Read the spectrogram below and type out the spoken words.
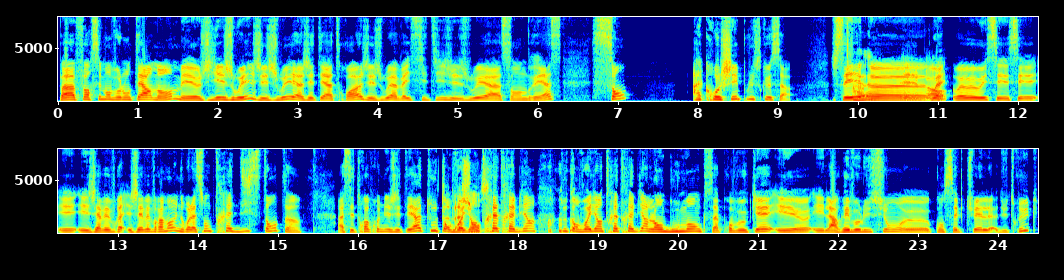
pas forcément volontairement, mais j'y ai joué. J'ai joué à GTA 3, j'ai joué à Vice City, j'ai joué à San Andreas, sans accrocher plus que ça. C'est ah ouais, euh, ouais, ouais, ouais, ouais, c'est, c'est, et, et j'avais, vra j'avais vraiment une relation très distante à ces trois premiers GTA, tout en voyant chance. très très bien, tout en voyant très très bien l'engouement que ça provoquait et, euh, et la révolution euh, conceptuelle du truc.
